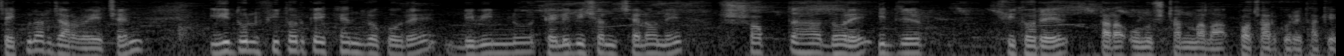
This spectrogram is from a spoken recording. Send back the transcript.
সেকুলার যারা রয়েছেন, ঈদ উল ফিতরকে কেন্দ্র করে বিভিন্ন টেলিভিশন চ্যানেলে সপ্তাহ ধরে ঈদের ফিতরের তারা অনুষ্ঠানমালা প্রচার করে থাকে।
